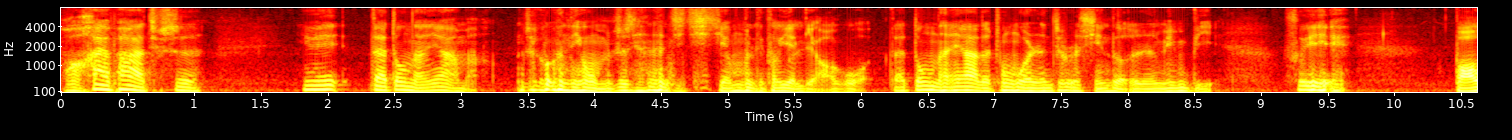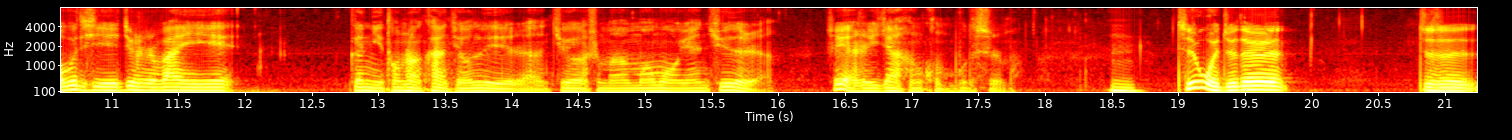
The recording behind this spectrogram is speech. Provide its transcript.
我害怕就是因为在东南亚嘛，这个问题我们之前的几期节目里头也聊过，在东南亚的中国人就是行走的人民币，所以保不齐就是万一跟你同场看球里的人就有什么某某园区的人，这也是一件很恐怖的事嘛。嗯其实我觉得，就是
